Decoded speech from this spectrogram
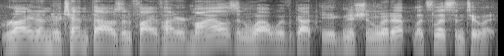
Right under 10,500 miles and while we've got the ignition lit up, let's listen to it.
